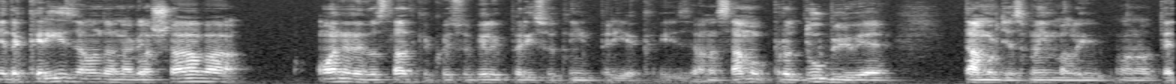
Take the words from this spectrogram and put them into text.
je da kriza onda naglašava one nedostatke koji su bili prisutni prije krize. Ona samo produbljuje tamo gdje smo imali ono, te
